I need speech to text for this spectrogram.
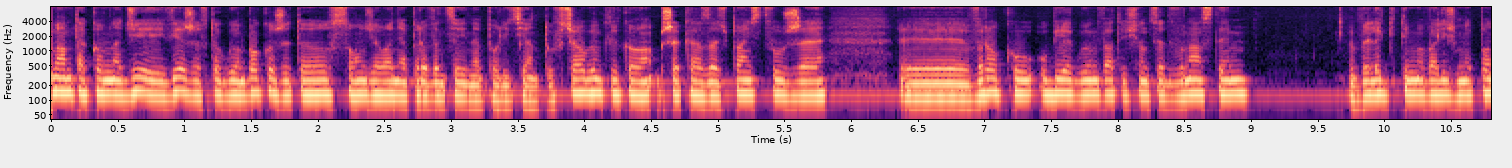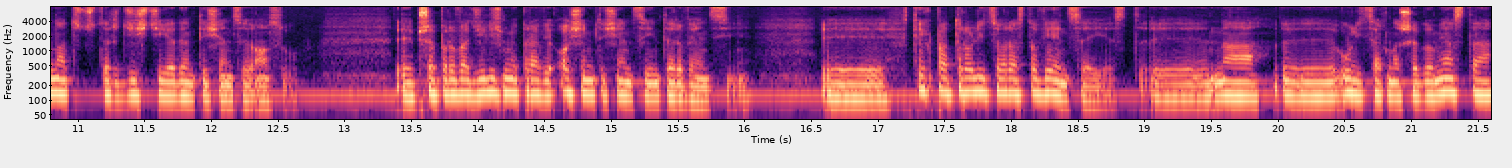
Mam taką nadzieję i wierzę w to głęboko, że to są działania prewencyjne policjantów. Chciałbym tylko przekazać Państwu, że y, w roku ubiegłym 2012 wylegitymowaliśmy ponad 41 tysięcy osób. Y, Przeprowadziliśmy prawie 8 tysięcy interwencji. Y, Tych patroli coraz to więcej jest y, na y, ulicach naszego miasta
